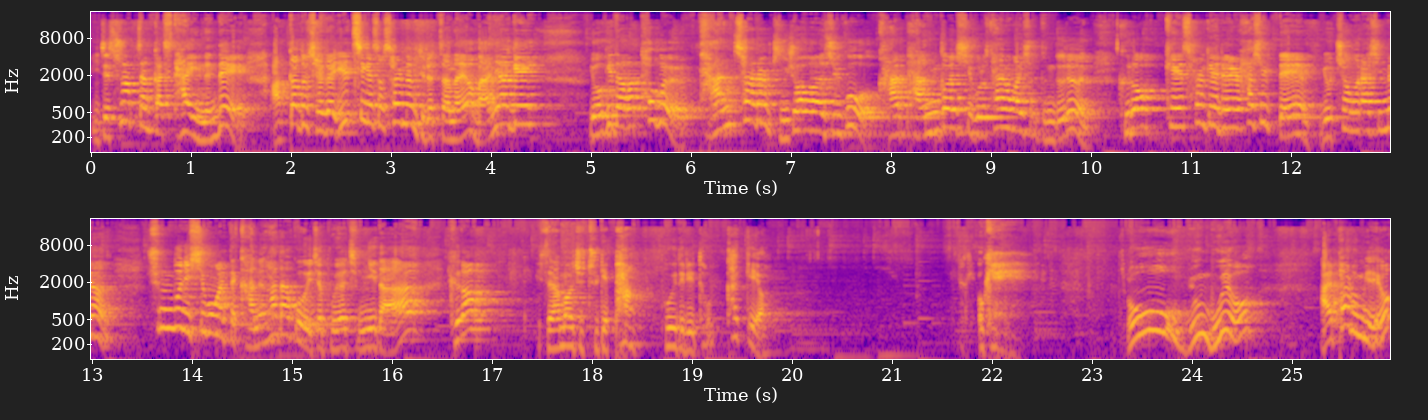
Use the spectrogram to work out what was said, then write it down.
이제 수납장까지 다 있는데 아까도 제가 1층에서 설명드렸잖아요. 만약에 여기다가 턱을 단차를 두셔가지고 가- 반건식으로 사용하실 분들은 그렇게 설계를 하실 때 요청을 하시면 충분히 시공할 때 가능하다고 이제 보여집니다. 그럼 이제 나머지 두 개 방 보여드리도록 할게요. 여기 오케이. 오 여기 뭐예요? 알파룸이에요?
